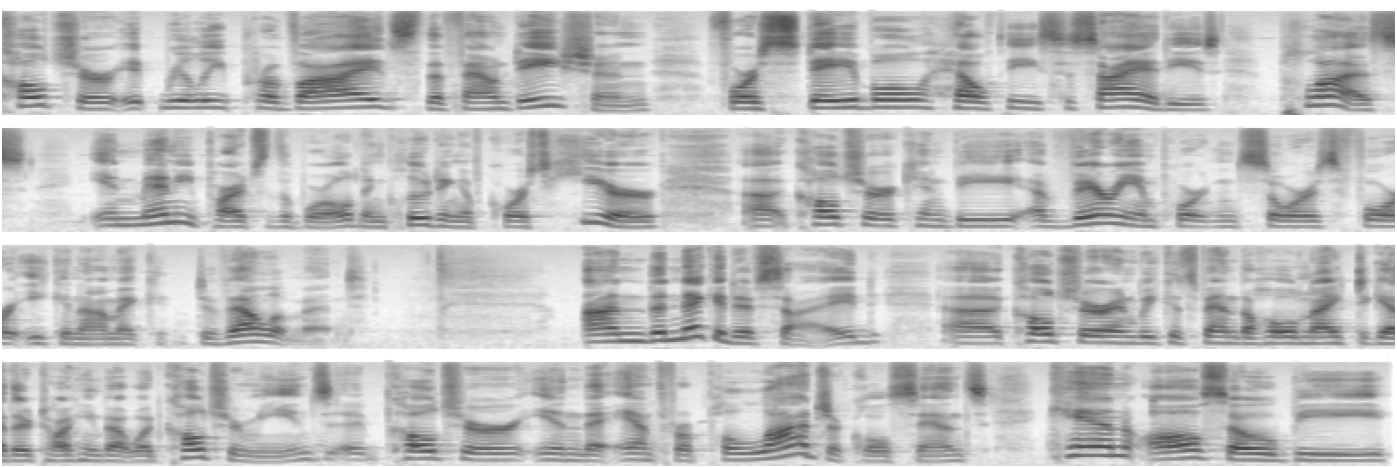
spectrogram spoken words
culture, it really provides the foundation for stable, healthy societies. Plus, in many parts of the world, including, of course, here, uh, culture can be a very important source for economic development on the negative side, uh, culture, and we could spend the whole night together talking about what culture means. Uh, culture, in the anthropological sense, can also be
